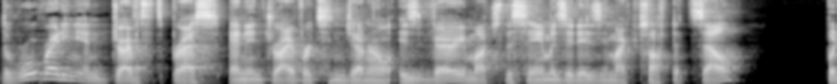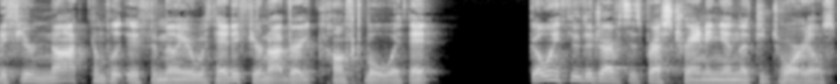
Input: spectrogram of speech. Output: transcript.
The rule writing in DriveWorks Express and in DriveWorks in general is very much the same as it is in Microsoft Excel. But if you're not completely familiar with it, if you're not very comfortable with it, going through the DriveWorks Express training and the tutorials,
